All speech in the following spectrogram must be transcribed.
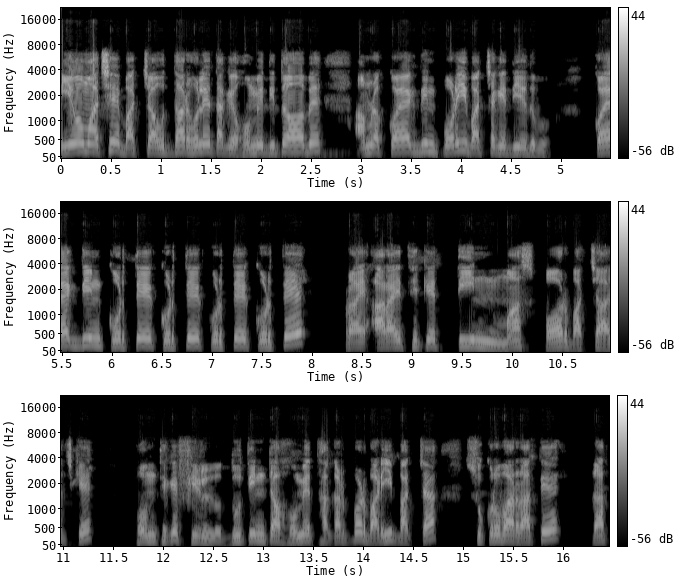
নিয়ম আছে, বাচ্চা উদ্ধার হলে তাকে হোমে দিতে হবে। আমরা কয়েকদিন পরেই বাচ্চাকে দিয়ে দেবো। কয়েকদিন করতে করতে করতে করতে প্রায় আড়াই থেকে তিন মাস পর বাচ্চা আজকে হোম থেকে ফিরলো। দু তিনটা হোমে থাকার পর বাড়ি বাচ্চা শুক্রবার রাতে, রাত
